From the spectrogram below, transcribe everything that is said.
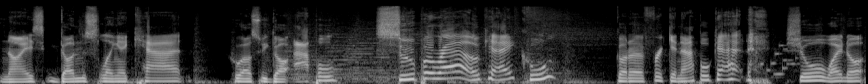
Nice. Gunslinger cat. Who else we got? Apple. Super rare. Okay, cool. Got a freaking apple cat. sure, why not?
